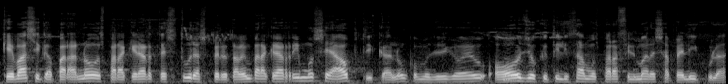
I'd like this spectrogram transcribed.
que é básica para nós, para crear texturas, pero tamén para crear ritmos é a óptica, non? Como digo eu, o ollo que utilizamos para filmar esa película.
